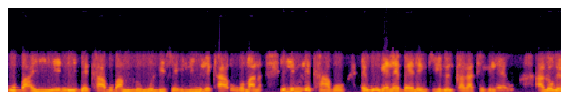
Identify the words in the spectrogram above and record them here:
kuba yini bekhabo bamlumulise ilimi lekhabo ngomana ilimi lekhabo ekungelebele ngilo eliqakathekileko. Aloke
